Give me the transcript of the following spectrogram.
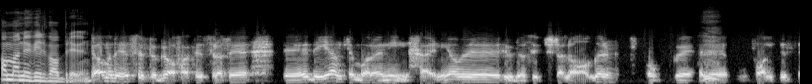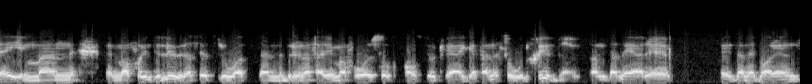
Om man nu vill vara brun. Ja, men det är superbra faktiskt. För att det, det, det är egentligen bara en infärgning av eh, hudens yttersta lager och eh, är eh, ofarligt i sig. Men man får inte lura sig att tro att den bruna färgen man får så konstig och kväg att den är solskydd. Utan den är, eh, den är bara en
